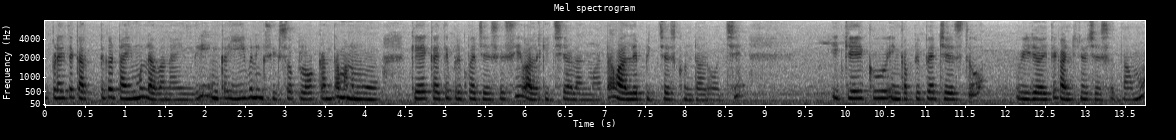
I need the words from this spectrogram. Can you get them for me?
ఇప్పుడైతే కరెక్ట్గా టైం లెవెన్ అయింది. ఇంకా ఈవినింగ్ సిక్స్ ఓ క్లాక్ అంతా మనము కేక్ అయితే ప్రిపేర్ చేసేసి వాళ్ళకి ఇచ్చేయాలన్నమాట. వాళ్ళే పిక్ చేసుకుంటారు వచ్చి. ఈ కేకు ఇంకా ప్రిపేర్ చేస్తూ వీడియో అయితే కంటిన్యూ చేసేద్దాము.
